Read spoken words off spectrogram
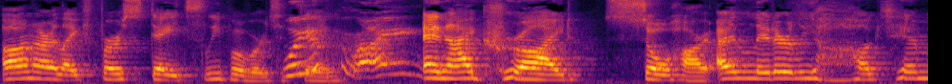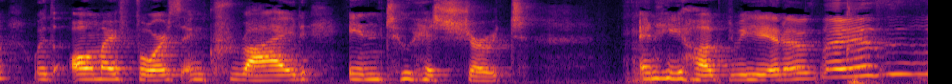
on our like first date sleepover Were you crying? And I cried so hard. I literally hugged him with all my force and cried into his shirt. And he hugged me, and I was like, this is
